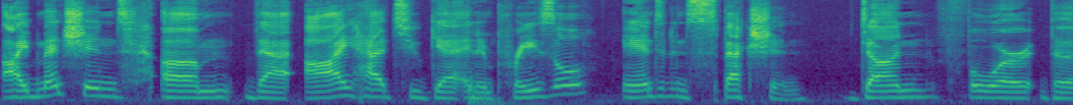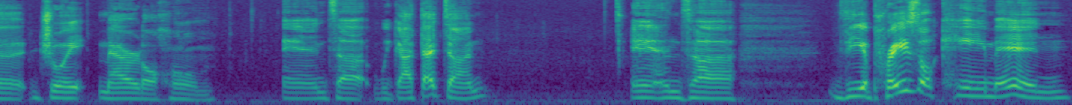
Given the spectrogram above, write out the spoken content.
I mentioned um, that I had to get an appraisal and an inspection done for the joint marital home. And uh, we got that done. And uh, the appraisal came in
